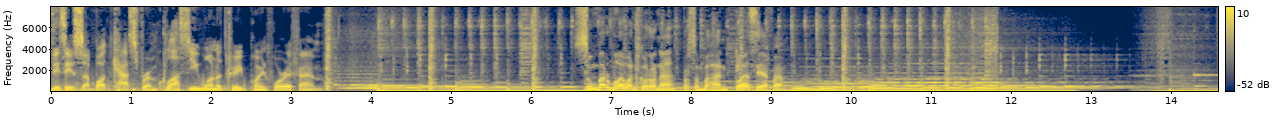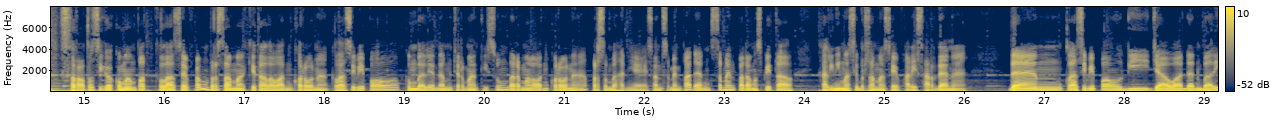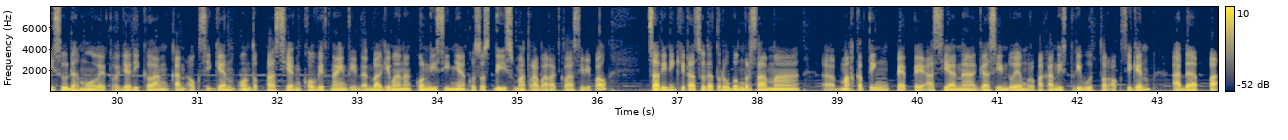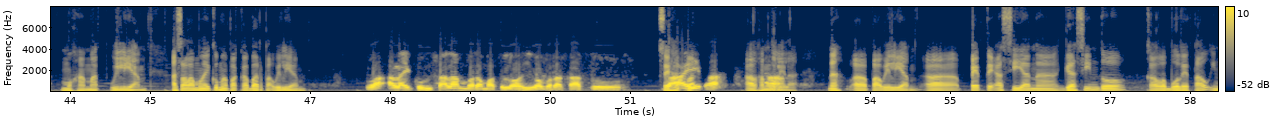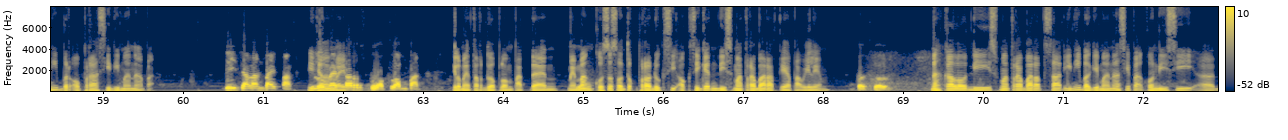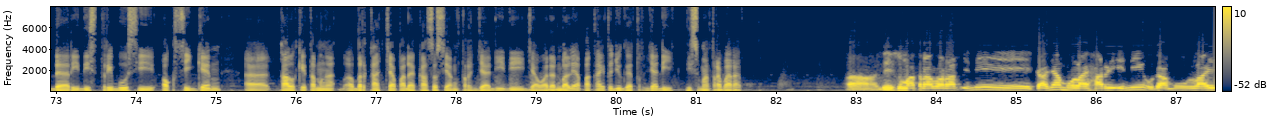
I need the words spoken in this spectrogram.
This is a podcast from Classy 103.4 FM. Sumbar melawan Corona, persembahan Classy FM. empat kelas FM bersama kita lawan Corona. Kelas People, kembali Anda mencermati Sumber melawan Corona, persembahan Yayasan Semen Padang, Semen Padang Hospital. Kali ini masih bersama saya Faris Sardana. Dan Classy People di Jawa dan Bali sudah mulai terjadi kelangkaan oksigen untuk pasien COVID-19 dan bagaimana kondisinya khusus di Sumatera Barat Classy People. Saat ini kita sudah terhubung bersama uh, marketing PT Asiana Gasindo yang merupakan distributor oksigen. Ada Pak Muhammad William. Assalamualaikum, apa kabar Pak William? Waalaikumsalam warahmatullahi wabarakatuh. Sehat Baik, Pak? Alhamdulillah. Nah, uh, Pak William, uh, PT Asiana Gasindo kalau boleh tahu ini beroperasi di mana, Pak? Di Jalan Bypass, Di Jalan kilometer 24. Kilometer 24 dan memang khusus untuk produksi oksigen di Sumatera Barat ya, Pak William? Betul. Nah, kalau di Sumatera Barat saat ini bagaimana sih Pak kondisi uh, dari distribusi oksigen uh, kalau kita berkaca pada kasus yang terjadi di Jawa dan Bali apakah itu juga terjadi di Sumatera Barat? Nah, di Sumatera Barat ini kayaknya mulai hari ini udah mulai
